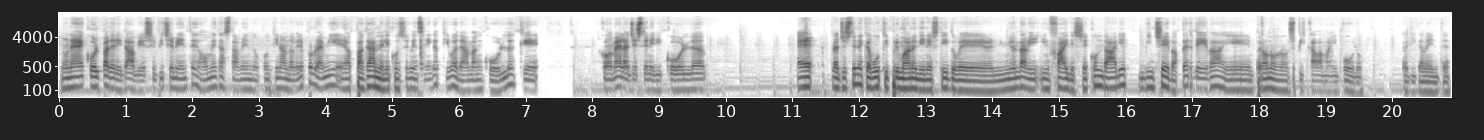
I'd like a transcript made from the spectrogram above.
Non è colpa delle W, è semplicemente Omega sta avendo, continuando ad avere problemi e a pagarne le conseguenze negative da Adam Cole che secondo me la gestione di Cole è la gestione che ha avuto il primo anno di NST dove mi andavi in faide secondarie, vinceva, perdeva, e però non spiccava mai il volo, praticamente.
